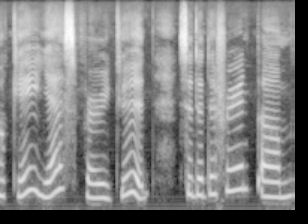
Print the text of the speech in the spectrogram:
Okay, yes, very good. So the different um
